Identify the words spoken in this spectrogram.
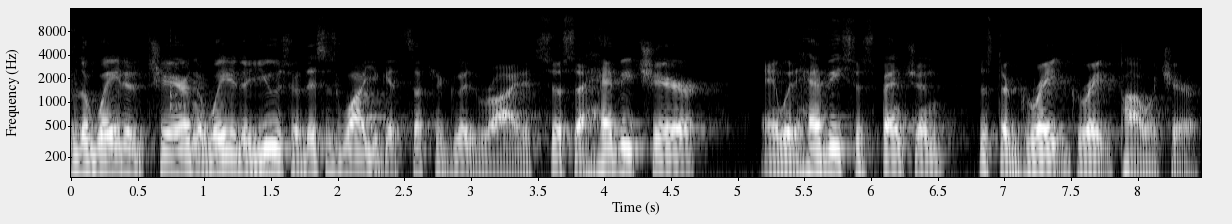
of the weight of the chair and the weight of the user, this is why you get such a good ride. It's just a heavy chair and with heavy suspension, just a great, great power chair.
